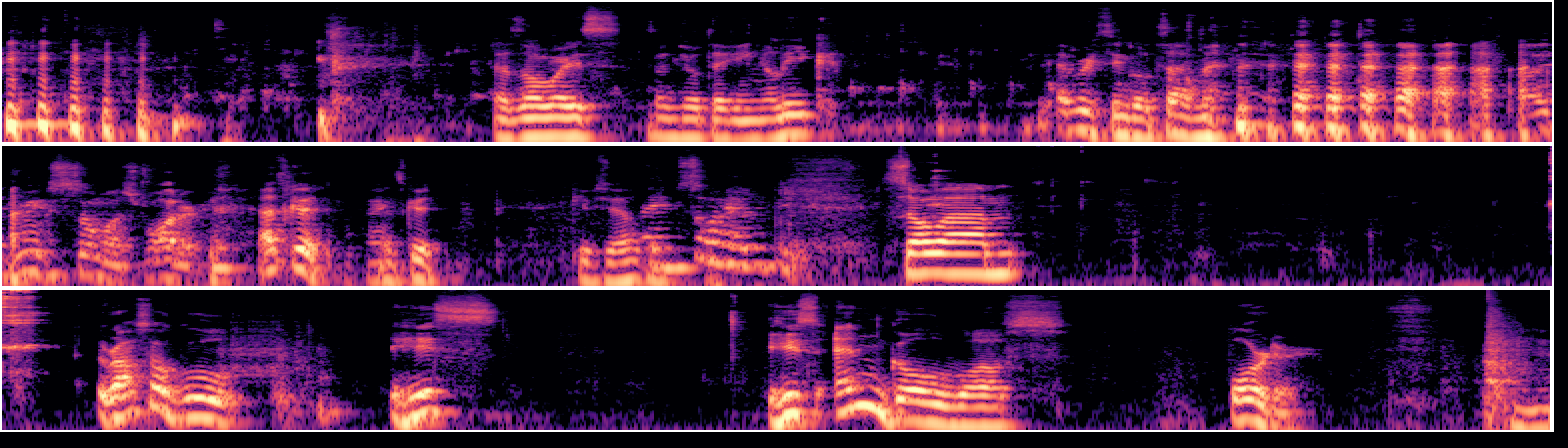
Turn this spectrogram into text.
As always, Benjo taking a leak. Every single time. I drink so much water. That's good. That's good. Keeps you healthy. I'm so healthy. So, um, Ra's al Ghul, his his end goal was order, Mm-hmm.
